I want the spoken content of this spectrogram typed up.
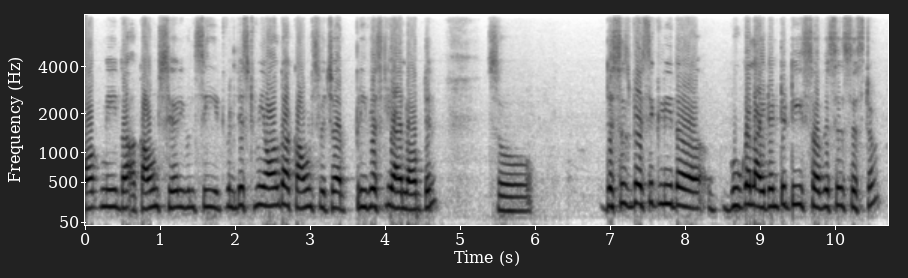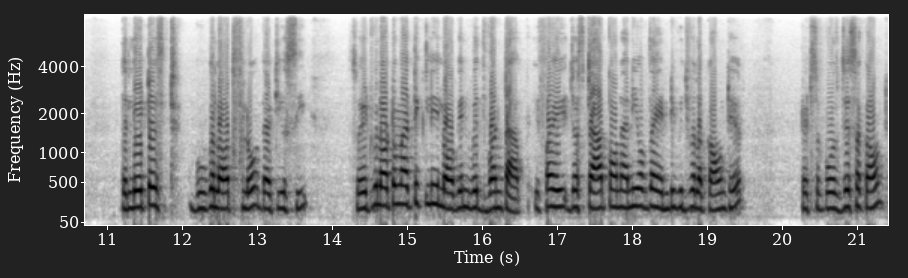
log me the accounts here you will see it will list me all the accounts which are previously I logged in. So this is basically the Google Identity Services system the latest Google Auth flow that you see. So it will automatically log in with one tap. If I just tap on any of the individual account here, let's suppose this account,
